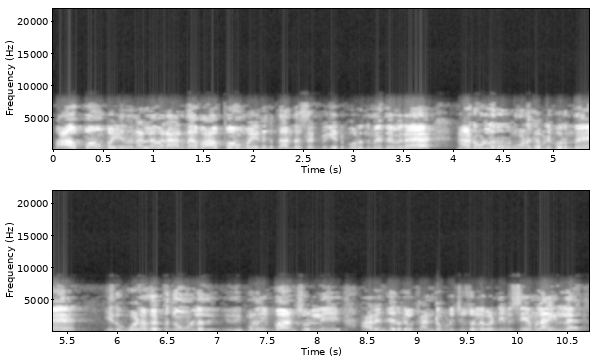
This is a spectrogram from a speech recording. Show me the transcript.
வாப்பாவும் பையனும் நல்லவரா இருந்தா வாப்பாவும் பையனுக்கு தான் அந்த சர்டிபிகேட் பொருந்துமே தவிர நடுவுல உனக்கு எப்படி பொருந்தும்? இது உலகத்துக்கும் உள்ளது. இது இப்னு சொல்லி அறிஞர்கள் கண்டுபிடிச்சு சொல்ல வேண்டிய விஷயம்லாம் இல்ல.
